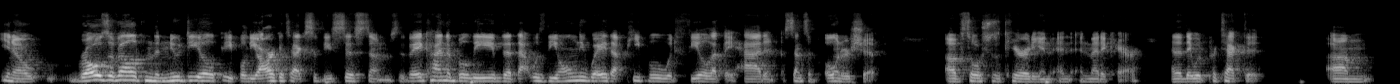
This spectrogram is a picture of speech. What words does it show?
you know, Roosevelt and the New Deal people, the architects of these systems, they kind of believed that that was the only way that people would feel that they had a sense of ownership of Social Security and, and, and Medicare and that they would protect it. Um,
